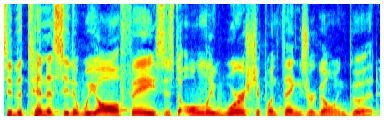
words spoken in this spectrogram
See, the tendency that we all face is to only worship when things are going good.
